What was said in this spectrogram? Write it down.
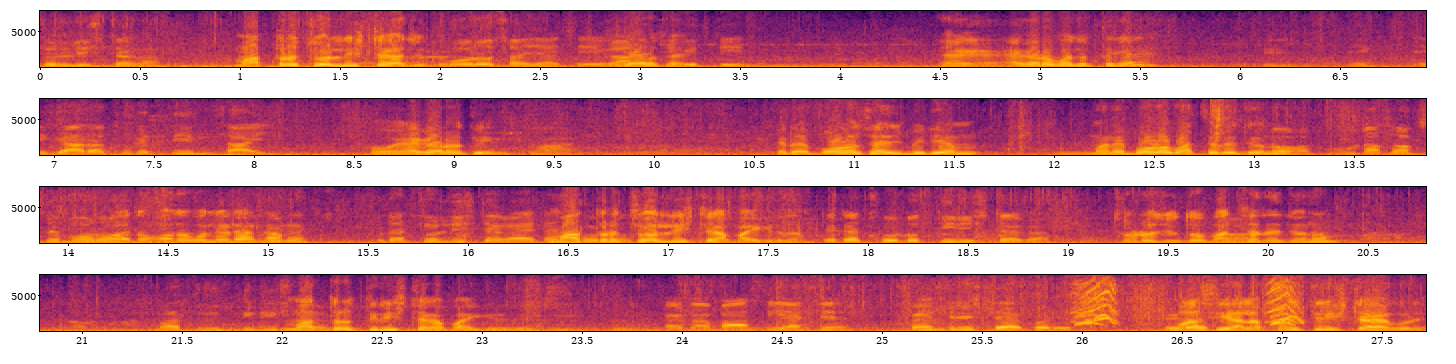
চল্লিশ টাকা। মাত্র চল্লিশ টাকা জুতো। বড় সাইজ আছে বড় এগারো থেকে তিন। এগারো বছর থেকে? এগারো থেকে তিন সাইজ ও এগারো তিন? হ্যাঁ। এটা বড় সাইজ মিডিয়াম মানে বড় বাচ্চাদের জন্য। ওটা সবচেয়ে বড় কত কত বলে এটা দাম? ওটা- ওটা চল্লিশ টাকা এটা মাত্র ছোট। চল্লিশ টাকা পাইকারি দাম। এটা ছোট তিরিশ টাকা। ছোট জুতো বাচ্চাদের জন্য? মাত্র তিরিশ মাত্র তিরিশ টাকা পাইকারি রেট এটা বাসি আছে পঁয়ত্রিশ টাকা করে। বাসি আলা পঁয়ত্রিশ টাকা করে।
